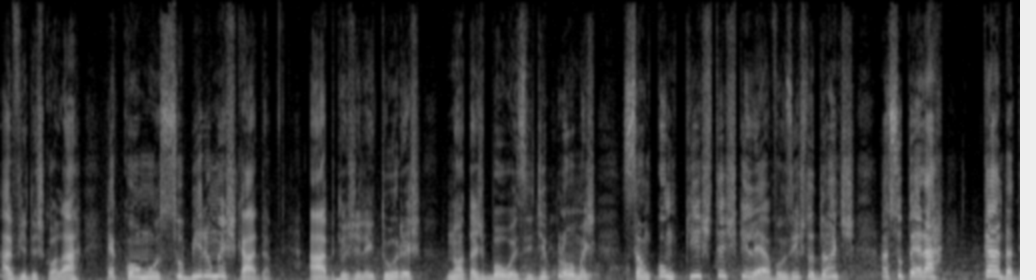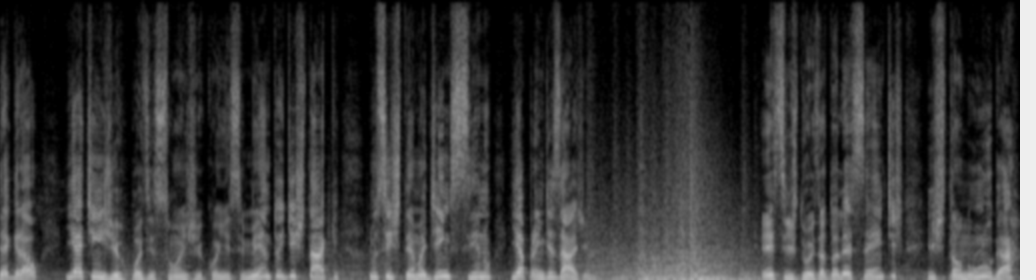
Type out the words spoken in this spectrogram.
A vida escolar é como subir uma escada. Hábitos de leituras, notas boas e diplomas são conquistas que levam os estudantes a superar cada degrau e atingir posições de conhecimento e destaque no sistema de ensino e aprendizagem. Esses dois adolescentes estão num lugar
